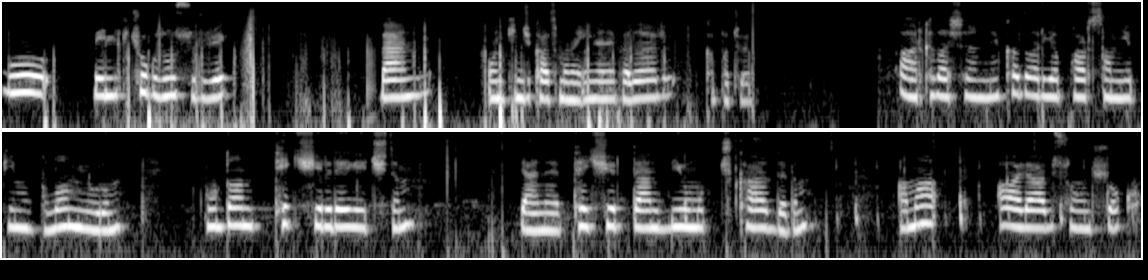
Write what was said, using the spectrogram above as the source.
Bu belli ki çok uzun sürecek. Ben 12. katmana inene kadar kapatıyorum. Arkadaşlar ne kadar yaparsam yapayım bulamıyorum. Buradan tek şeride geçtim. Yani tek şeritten bir umut çıkar dedim. Ama hala bir sonuç yok.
